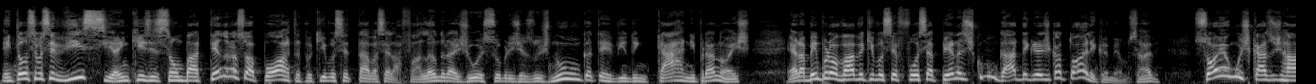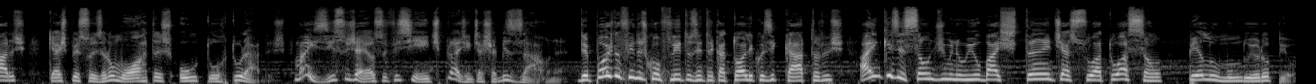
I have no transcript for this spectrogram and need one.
Então, se você visse a Inquisição batendo na sua porta porque você estava, sei lá, falando nas ruas sobre Jesus nunca ter vindo em carne para nós, era bem provável que você fosse apenas excomungado da Igreja Católica mesmo, sabe? Só em alguns casos raros que as pessoas eram mortas ou torturadas. Mas isso já é o suficiente pra gente achar bizarro, né? Depois do fim dos conflitos entre católicos e cátaros, a Inquisição diminuiu bastante a sua atuação pelo mundo europeu.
